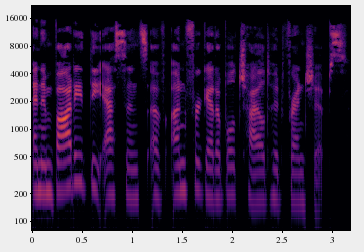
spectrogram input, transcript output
and embodied the essence of unforgettable childhood friendships.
